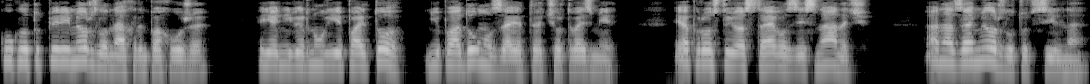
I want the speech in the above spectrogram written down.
Кукла тут перемерзла нахрен, похоже. Я не вернул ей пальто, не подумал за это, черт возьми. Я просто ее оставил здесь на ночь. Она замерзла тут сильно.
